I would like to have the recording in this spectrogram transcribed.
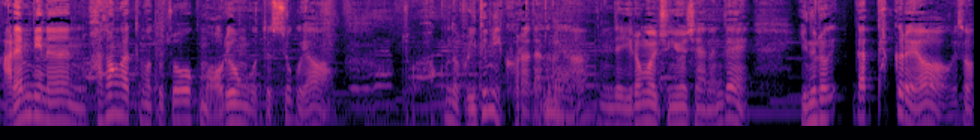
R&B는 화성 같은 것도 조금 어려운 것도 쓰고요. 조금 더 리드미컬하다 그래야. 네. 근데 이런 걸 중요시하는데 이 노래가 딱 그래요. 그래서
